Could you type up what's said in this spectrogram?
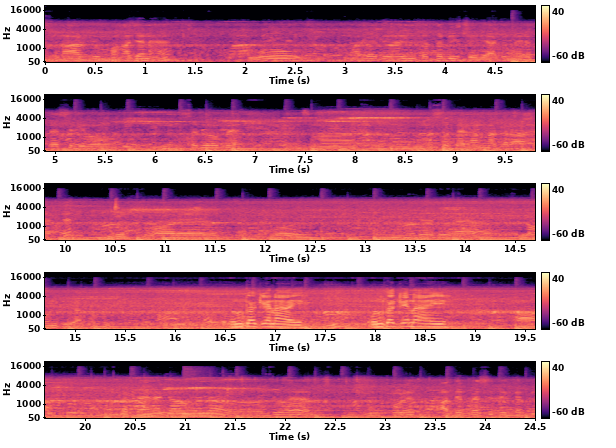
सुनार जो महाजन है वो मतलब जो है इनका दबिश दे रहा कि मेरे पैसे लिवाओ मुझसे जो है मुझसे करा करके जी। और वो मुझे जो है लोन दिया था कुछ। उनका कहना है ये। उनका कहना है ये। हाँ उनका कहना क्या उन्होंने जो है थोड़े आधे पैसे दे करके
